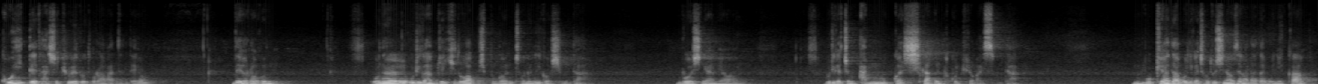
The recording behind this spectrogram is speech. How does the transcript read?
고2 때 다시 교회로 돌아왔는데요. 근데 여러분, 오늘 우리가 함께 기도하고 싶은 건 저는 이것입니다. 무엇이냐면, 우리가 좀 안목과 시각을 바꿀 필요가 있습니다. 음, 목회하다 보니까 저도 신앙생활 하다 보니까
